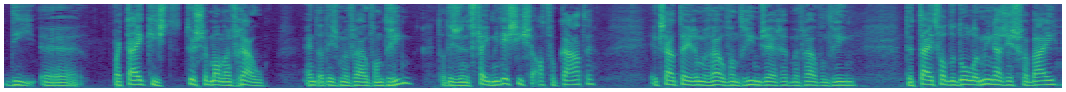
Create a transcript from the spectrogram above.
die partij kiest tussen man en vrouw. En dat is mevrouw Van Driem. Dat is een feministische advocate. Ik zou tegen mevrouw Van Driem zeggen... mevrouw Van Driem, de tijd van de Dolomina's is voorbij.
